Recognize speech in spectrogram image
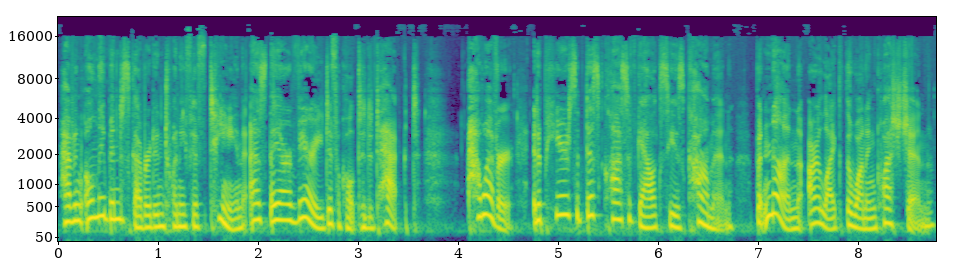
having only been discovered in 2015 as they are very difficult to detect. However, it appears that this class of galaxy is common, but none are like the one in question.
